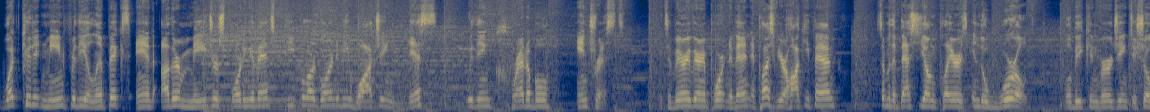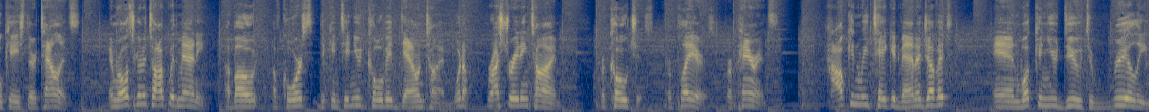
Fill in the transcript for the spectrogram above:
What could it mean for the Olympics and other major sporting events? People are going to be watching this with incredible interest. It's a very, very important event. And plus, if you're a hockey fan, some of the best young players in the world will be converging to showcase their talents. And we're also going to talk with Manny about, of course, the continued COVID downtime. What a frustrating time for coaches, for players, for parents. How can we take advantage of it? And what can you do to really,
